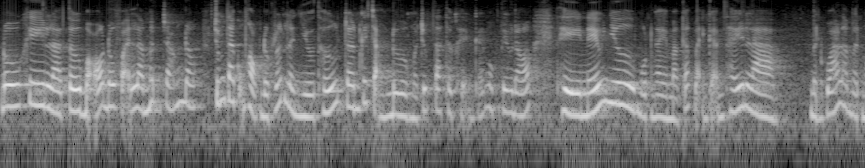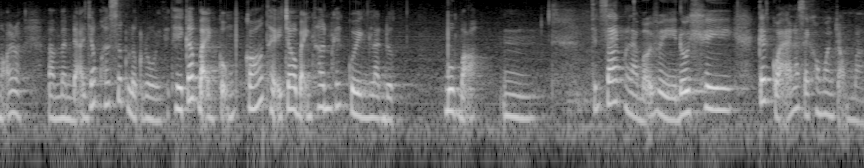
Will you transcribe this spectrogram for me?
Đôi khi là từ bỏ đâu phải là mất trắng đâu. Chúng ta cũng học được rất là nhiều thứ trên cái chặng đường mà chúng ta thực hiện cái mục tiêu đó. Thì nếu như một ngày mà các bạn cảm thấy là mình quá là mệt mỏi rồi và mình đã dốc hết sức lực rồi thì các bạn cũng có thể cho bản thân cái quyền là được buông bỏ ừ. chính xác là bởi vì đôi khi kết quả nó sẽ không quan trọng bằng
